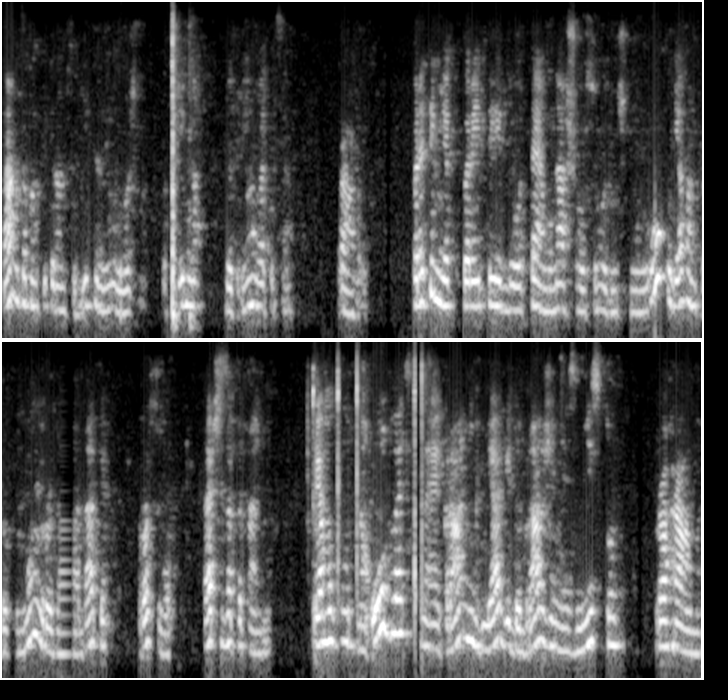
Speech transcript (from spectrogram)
так за комп'ютером сидіти не можна. Потрібно дотримуватися правил. Перед тим, як перейти до теми нашого сьогоднішнього уроку, я вам пропоную розгадати кросворд. Перше запитання. Прямокутна область на екрані для відображення змісту програми.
